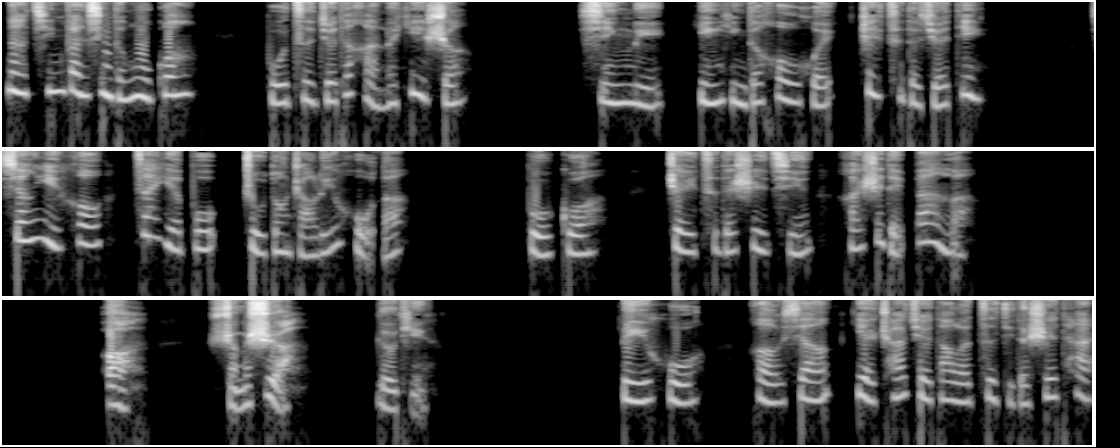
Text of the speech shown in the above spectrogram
那侵犯性的目光，不自觉地喊了一声，心里隐隐的后悔这次的决定，想以后再也不主动找李虎了。不过，这次的事情还是得办了。哦，什么事啊，刘婷？李虎好像也察觉到了自己的失态，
